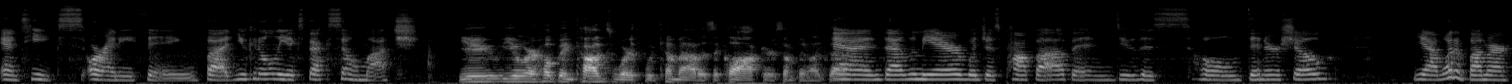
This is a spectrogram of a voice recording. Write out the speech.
antiques or anything, but you can only expect so much. You you were hoping Cogsworth would come out as a clock or something like that, and that Lumiere would just pop up and do this whole dinner show. Yeah, what a bummer.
